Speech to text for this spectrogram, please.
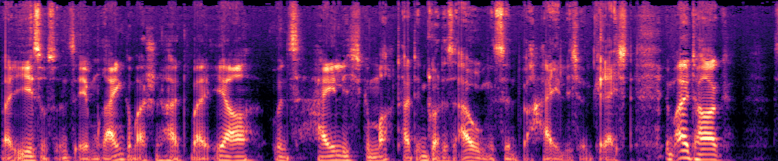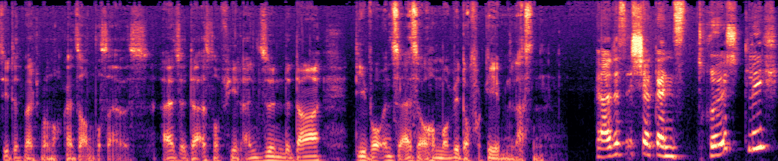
weil Jesus uns eben reingewaschen hat, weil er uns heilig gemacht hat. In Gottes Augen sind wir heilig und gerecht. Im Alltag sieht das manchmal noch ganz anders aus. Also da ist noch viel an Sünde da, die wir uns also auch immer wieder vergeben lassen. Ja, das ist ja ganz tröstlich.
